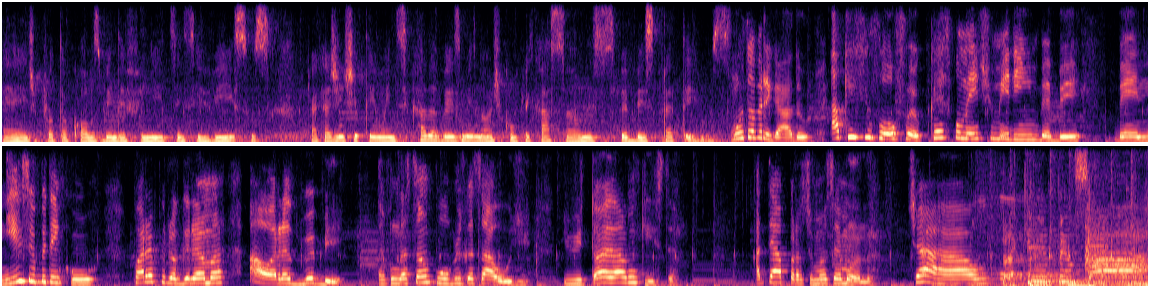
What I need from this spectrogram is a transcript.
é, de protocolos bem definidos em serviços, para que a gente tenha um índice cada vez menor de complicação nesses bebês pré-termos. Muito obrigado. Aqui quem falou foi o correspondente Mirim Bebê, Benício Bittencourt, para o programa A Hora do Bebê, da Fundação Pública de Saúde de Vitória da Conquista. Até Até a próxima semana. Tchau! Pra que pensar?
